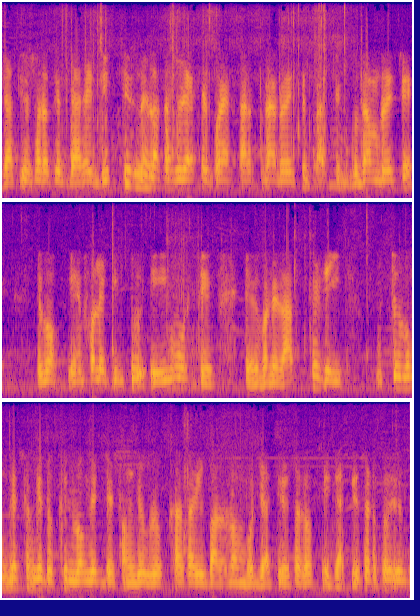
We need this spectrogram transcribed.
জাতীয় সড়কের ধারে বিস্তীর্ণ এলাকা জুড়ে একের পর এক কারখানা রয়েছে, প্লাস্টিক গুদাম রয়েছে এবং এর ফলে কিন্তু এই মুহূর্তে মানে রাত থেকেই উত্তরবঙ্গের সঙ্গে দক্ষিণবঙ্গের যে সংযোগ রক্ষাকারী বারো নম্বর জাতীয় সড়ক, এই জাতীয় সড়ক পর্যন্ত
